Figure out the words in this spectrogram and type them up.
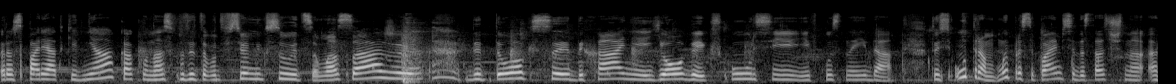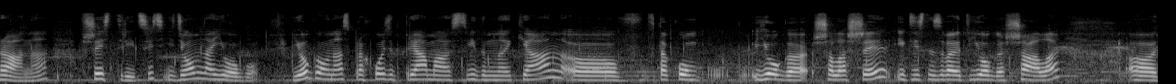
распорядке дня, как у нас вот это вот все миксуется. Массажи, детоксы, дыхание, йога, экскурсии и вкусная еда. То есть утром мы просыпаемся достаточно рано, в 6.30 идем на йогу. Йога у нас проходит прямо с видом на океан э, в, в таком йога-шалаше, их здесь называют йога-шала. Э,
